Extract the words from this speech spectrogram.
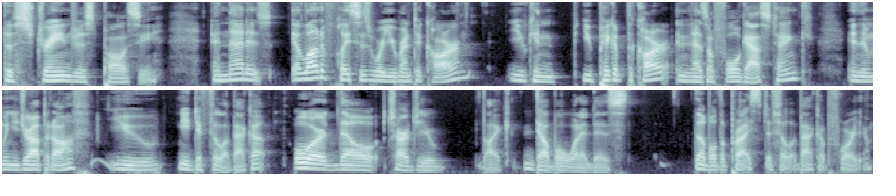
the strangest policy, and that is a lot of places where you rent a car, you can you pick up the car and it has a full gas tank, and then when you drop it off, you need to fill it back up, or they'll charge you like double what it is, double the price to fill it back up for you.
